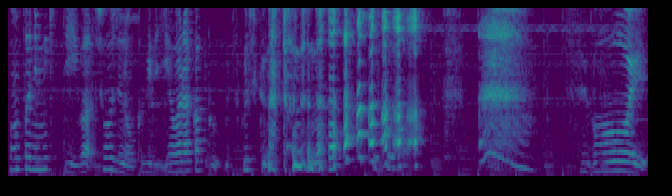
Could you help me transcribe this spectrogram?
本当にミキティは庄司のおかげで柔らかく美しくなったんだな。すごい。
